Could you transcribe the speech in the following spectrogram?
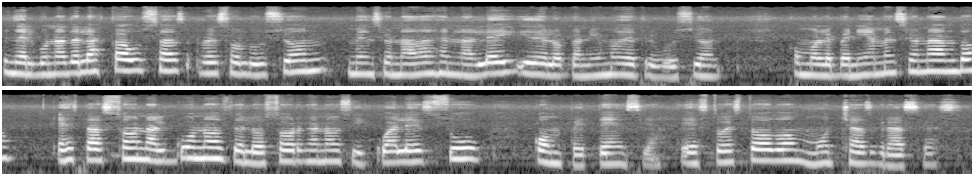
en alguna de las causas, resolución mencionadas en la ley y del organismo de atribución, Como les venía mencionando, estas son algunos de los órganos y cuál es su competencia. Esto es todo. Muchas gracias.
